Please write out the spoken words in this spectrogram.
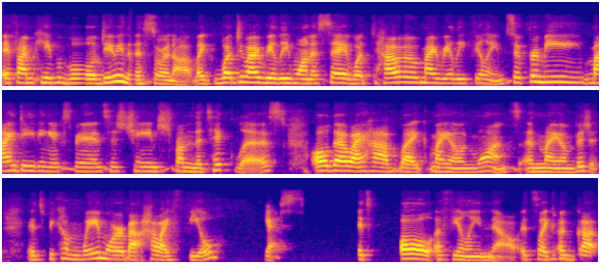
if I'm capable of doing this or not. Like what do I really want to say? What how am I really feeling? So for me, my dating experience has changed from the tick list, although I have like my own wants and my own vision. It's become way more about how I feel. Yes. It's all a feeling now. It's like mm-hmm. a gut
